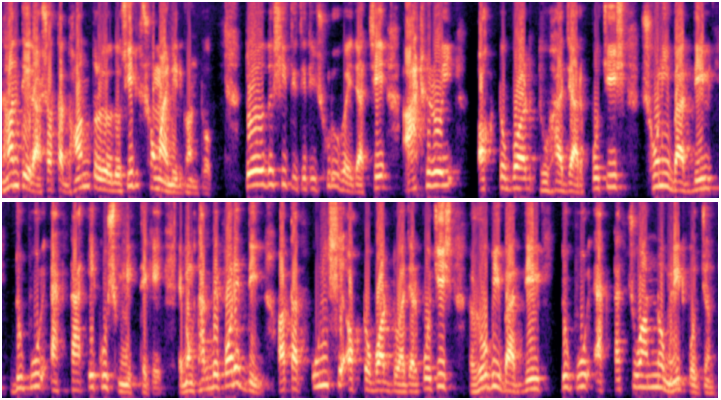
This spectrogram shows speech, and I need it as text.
ধনতেরাস অর্থাৎ ধন ত্রয়োদশীর সময় নির্ঘণ্ট। ত্রয়োদশী তিথিটি শুরু হয়ে যাচ্ছে আঠেরোই অক্টোবর দু হাজার পঁচিশ শনিবার দিন দুপুর একটা একুশ মিনিট থেকে এবং থাকবে পরের দিন, অর্থাৎ উনিশে অক্টোবর দু হাজার পঁচিশ রবিবার দিন দুপুর একটা চুয়ান্ন মিনিট পর্যন্ত।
